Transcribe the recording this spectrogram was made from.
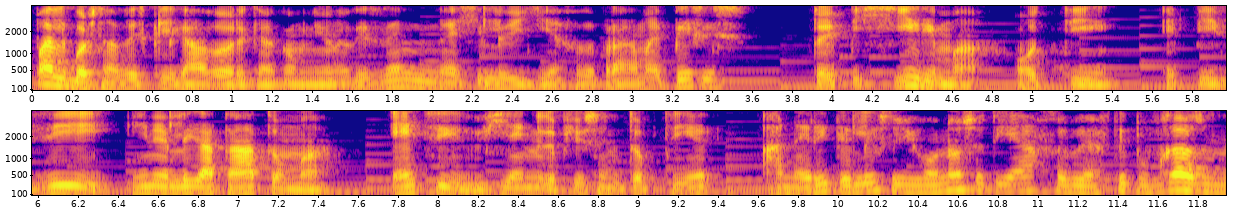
πάλι μπορείς να δεις κλιγαδόρικα communities. Δεν έχει λογική αυτό το πράγμα. Επίσης, το επιχείρημα ότι επειδή είναι λίγα τα άτομα έτσι βγαίνει το ποιος είναι top tier, αναιρεί τελείως το γεγονός ότι οι άνθρωποι αυτοί που βγάζουν.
